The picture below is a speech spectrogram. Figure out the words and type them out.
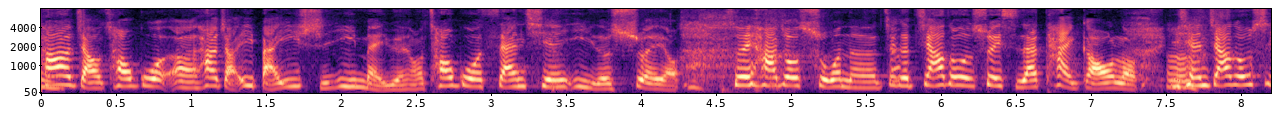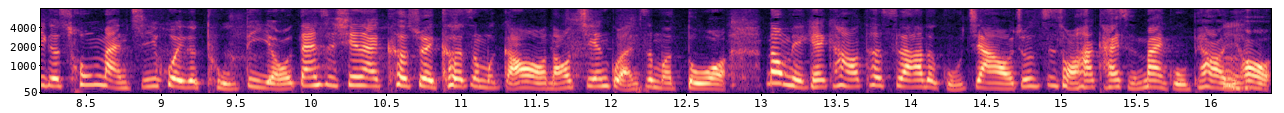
他要缴超过呃，他要缴一百一十亿美元哦，超过三千亿的税哦。所以他就说呢，这个加州的税实在太高了。以前加州是一个充满机会的土地哦，但是现在课税课这么。高哦，然后监管这么多，那我们也可以看到特斯拉的股价哦，就是自从他开始卖股票以后，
